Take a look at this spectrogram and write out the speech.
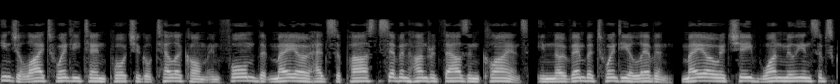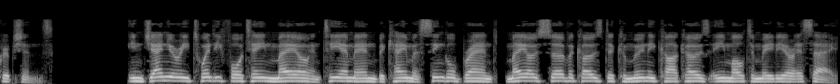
in July 2010 Portugal Telecom informed that MEO had surpassed 700,000 clients. In November 2011, MEO achieved 1 million subscriptions. In January 2014 MEO and TMN became a single brand, MEO Serviços de Comunicações e Multimédia SA.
